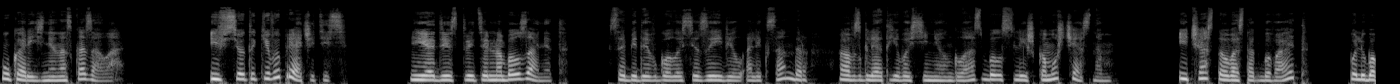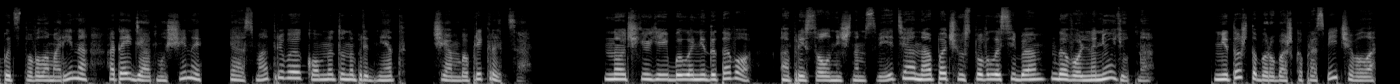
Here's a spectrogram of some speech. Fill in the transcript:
укоризненно сказала. «И все таки вы прячетесь?» «Я действительно был занят», — с обидой в голосе заявил Александр, а взгляд его синих глаз был слишком уж честным. «И часто у вас так бывает?» — полюбопытствовала Марина, отойдя от мужчины и осматривая комнату на предмет, чем бы прикрыться. Ночью ей было не до того, а при солнечном свете она почувствовала себя довольно неуютно. Не то чтобы рубашка просвечивала,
